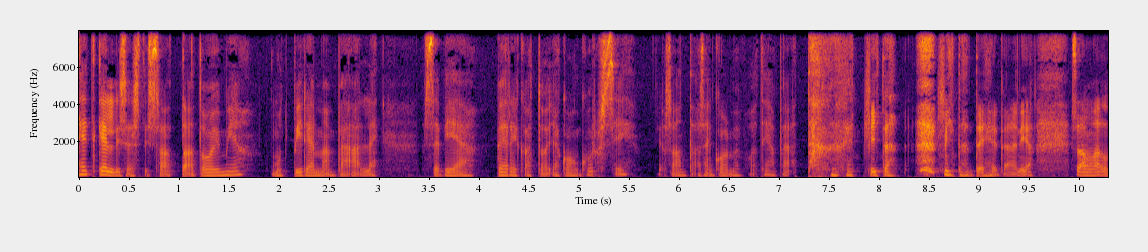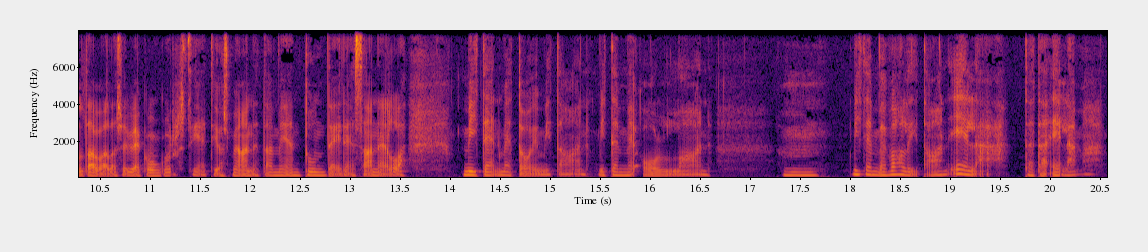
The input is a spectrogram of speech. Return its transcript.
hetkellisesti saattaa toimia, mutta pidemmän päälle se vie perikatoa ja konkurssiin jos antaa sen kolmenvuotiaan päättää, että mitä, mitä tehdään. Ja samalla tavalla se vie konkurssiin, että jos me annetaan meidän tunteiden sanella, miten me toimitaan, miten me ollaan, mm, miten me valitaan elää tätä elämää.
